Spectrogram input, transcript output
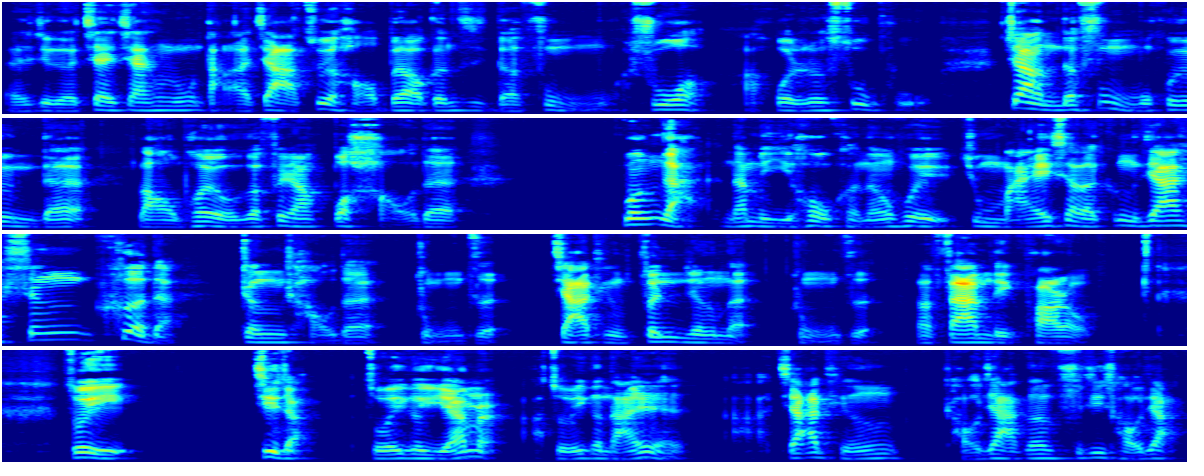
呃，这个在家庭中打了架，最好不要跟自己的父母说啊，或者是诉苦，这样你的父母会对你的老婆有个非常不好的观感，那么以后可能会就埋下了更加深刻的争吵的种子，家庭纷争的种子，a，family quarrel。所以记着，作为一个爷们儿，作为一个男人啊，家庭吵架跟夫妻吵架，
